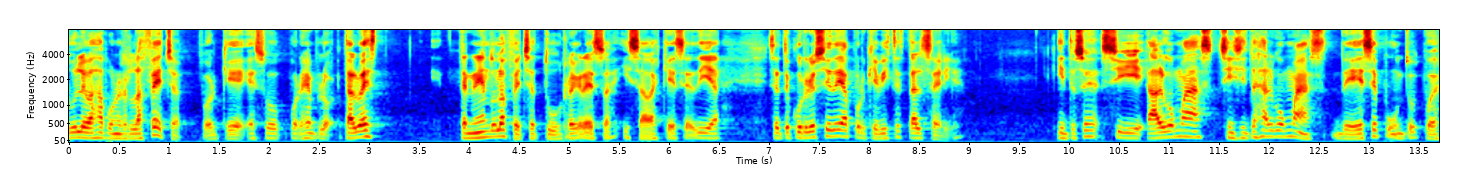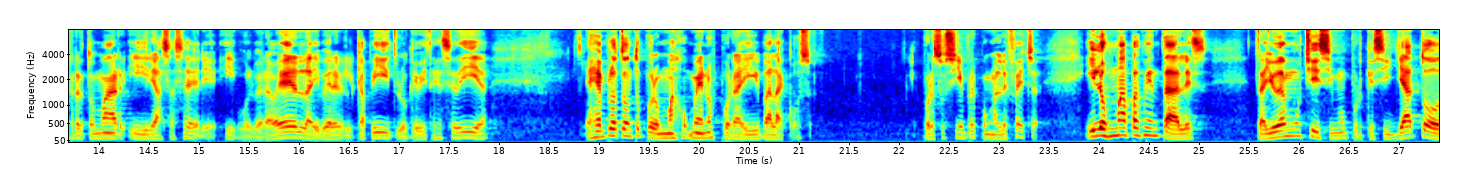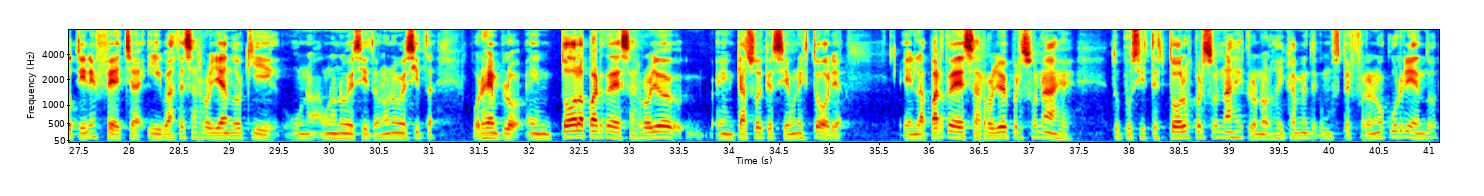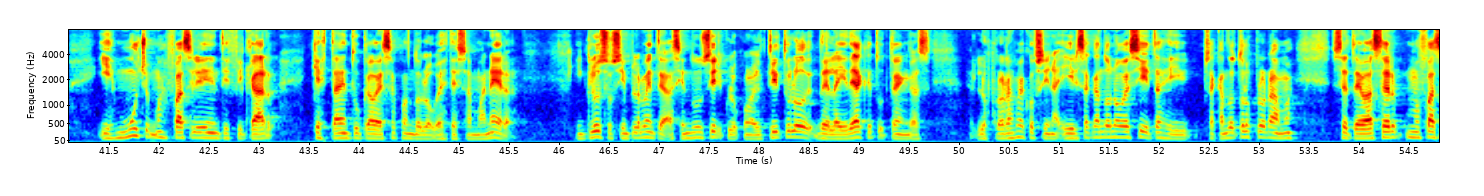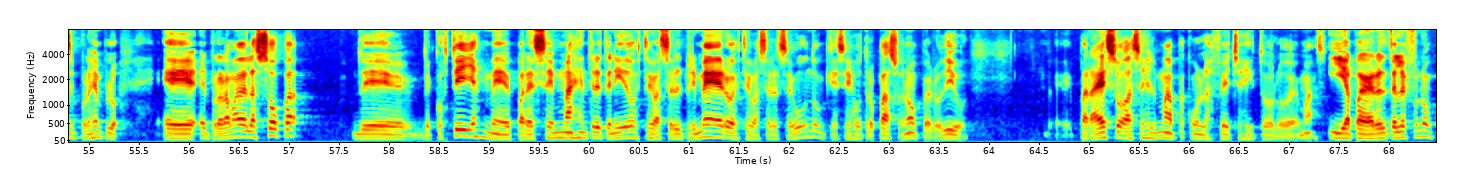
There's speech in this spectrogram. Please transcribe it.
tú le vas a poner la fecha, porque eso, por ejemplo, tal vez teniendo la fecha, tú regresas y sabes que ese día se te ocurrió esa idea porque viste tal serie. Y entonces, si algo más, si necesitas algo más de ese punto, puedes retomar y ir a esa serie y volver a verla y ver el capítulo que viste ese día. Ejemplo tonto, pero más o menos por ahí va la cosa. Por eso siempre pónganle fecha. Y los mapas mentales te ayuda muchísimo porque si ya todo tiene fecha y vas desarrollando aquí una, una una nuevecita, por ejemplo, en toda la parte de desarrollo, en caso de que sea una historia, en la parte de desarrollo de personajes, tú pusiste todos los personajes cronológicamente como si te fueran ocurriendo y es mucho más fácil identificar qué está en tu cabeza cuando lo ves de esa manera. Incluso simplemente haciendo un círculo con el título de la idea que tú tengas, los programas de cocina, e ir sacando nuevecitas y sacando todos los programas, se te va a hacer más fácil. Por ejemplo, eh, el programa de la sopa de, costillas me parece más entretenido. Este va a ser el primero, este va a ser el segundo, que ese es otro paso, ¿no? Pero digo, eh, para eso haces el mapa con las fechas y todo lo demás. Y apagar el teléfono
